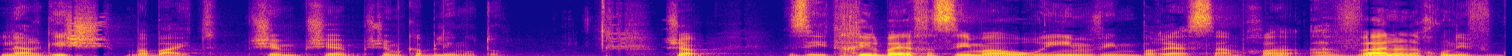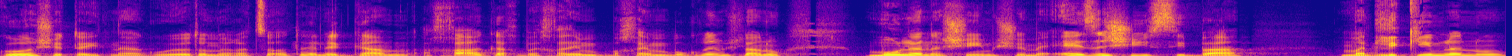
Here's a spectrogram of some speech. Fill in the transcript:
להרגיש בבית, ש, ש, שמקבלים אותו. עכשיו, זה התחיל ביחסים ההוריים ועם ברי הסמכה, אבל אנחנו נפגוש את ההתנהגויות המרצות האלה גם אחר כך בחיים, בחיים הבוגרים שלנו מול אנשים שמאיזושהי סיבה מדליקים לנו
